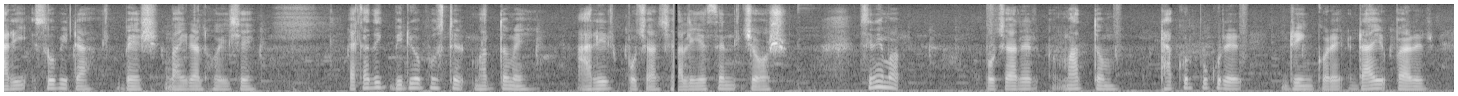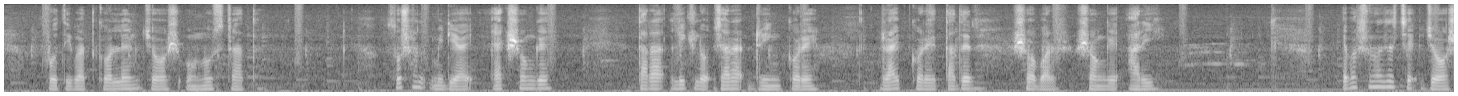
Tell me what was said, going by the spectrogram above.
আরি ছবিটা বেশ ভাইরাল হয়েছে। একাধিক ভিডিও পোস্টের মাধ্যমে আরির প্রচার চালিয়েছেন যশ সিনেমা প্রচারের মাধ্যম ঠাকুরপুকুরের ড্রিঙ্ক করে ড্রাইভারের প্রতিবাদ করলেন যশ ও নুসরাত। সোশ্যাল মিডিয়ায় একসঙ্গে তারা লিখল, যারা ড্রিঙ্ক করে, ড্রাইভ করে, তাদের সবার সঙ্গে আরি এবার শোনা যাচ্ছে, যশ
